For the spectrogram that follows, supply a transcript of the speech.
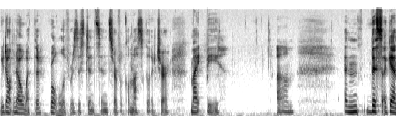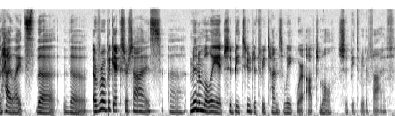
we don't know what the role of resistance in cervical musculature might be. Um, and this again highlights the the aerobic exercise. Uh, minimally, it should be two to three times a week, where optimal should be three to five.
